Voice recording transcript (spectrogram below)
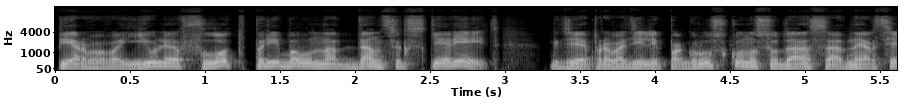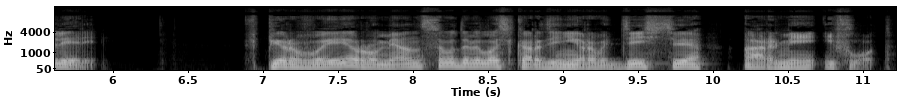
1 июля флот прибыл на Данцигский рейд, где проводили погрузку на суда осадной артиллерии. Впервые Румянцеву довелось координировать действия армии и флот.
